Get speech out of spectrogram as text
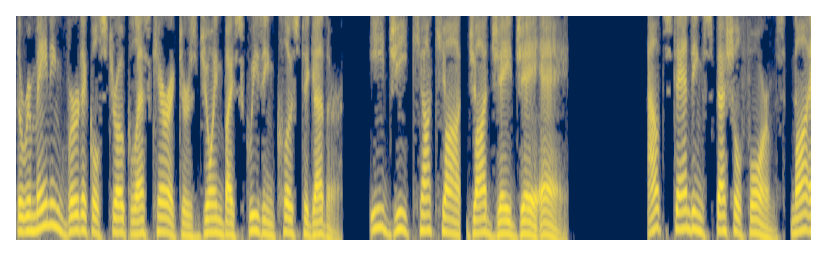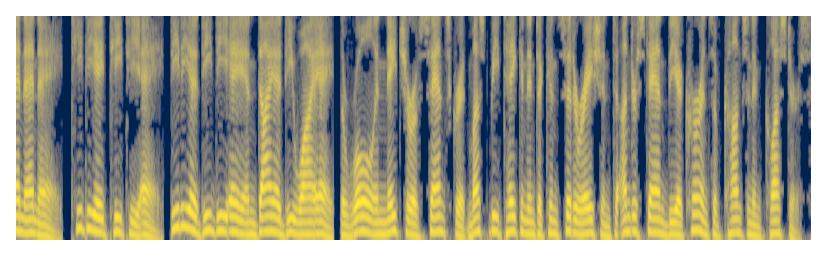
The remaining vertical stroke-less characters join by squeezing close together. E.g. kya kya, ja j j a. Outstanding special forms, na nna, tta tta, dda dda and daya dya. The role and nature of Sanskrit must be taken into consideration to understand the occurrence of consonant clusters.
